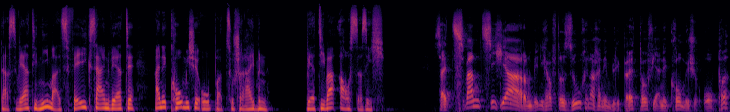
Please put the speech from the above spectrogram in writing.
dass Verti niemals fähig sein werde, eine komische Oper zu schreiben. Verti war außer sich. Seit 20 Jahren bin ich auf der Suche nach einem Libretto für eine komische Oper,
